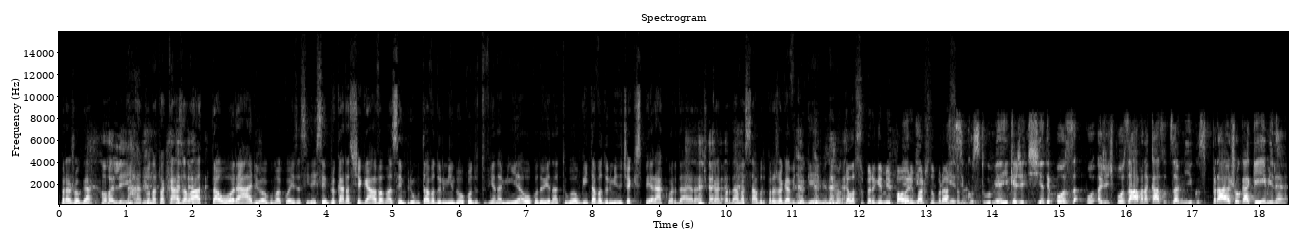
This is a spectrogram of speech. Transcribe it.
para jogar. Olha aí. Tá, tô na tua casa lá, tal horário, alguma coisa assim. Daí sempre o cara chegava, mas sempre um tava dormindo. Ou quando tu vinha na minha, ou quando eu ia na tua, alguém tava dormindo e tinha que esperar acordar. Era, tipo, o cara acordava sábado para jogar videogame, né? Aquela Super Game Power embaixo do braço, Esse né? costume aí que a gente tinha de posar, a gente posava na casa dos amigos pra jogar game, né?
